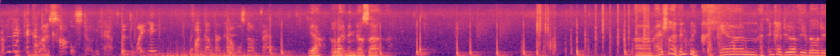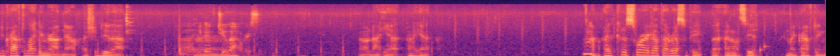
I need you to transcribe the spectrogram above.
How did I pick up a cobblestone path? Did lightning fuck up our cobblestone path? Yeah, the lightning does that. Um, actually, I think we can. I think I do have the ability to craft a lightning rod now. I should do that. Uh, you have two Uh, hours. Oh, not yet. Not yet. Oh, I could have swore I got that recipe, but I don't see it in my crafting.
